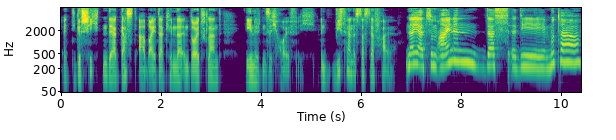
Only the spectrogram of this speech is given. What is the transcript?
äh, die Geschichten der Gastarbeiterkinder in Deutschland ähnelten sich häufig. Inwiefern ist das der Fall? Naja, zum einen, dass äh, die Mutter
